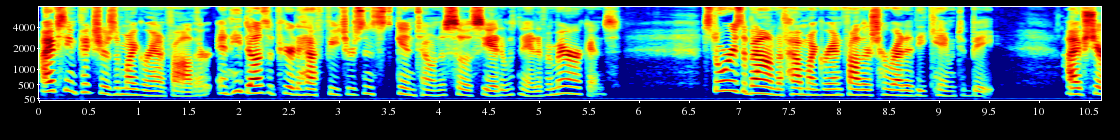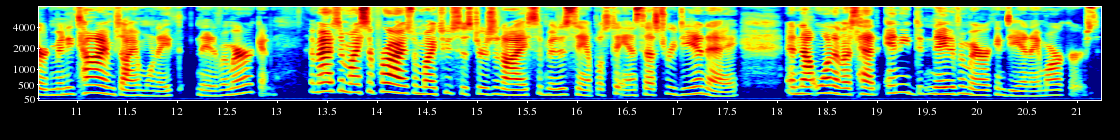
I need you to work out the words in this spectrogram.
I have seen pictures of my grandfather, and he does appear to have features and skin tone associated with Native Americans. Stories abound of how my grandfather's heredity came to be. I have shared many times I am one eighth Native American. Imagine my surprise when my two sisters and I submitted samples to Ancestry DNA and not one of us had any Native American DNA markers.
